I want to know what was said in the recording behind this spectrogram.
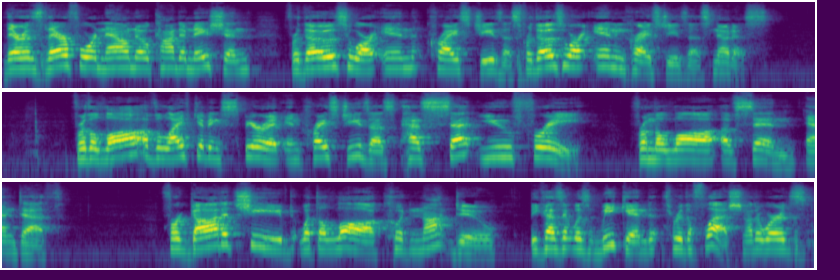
There is therefore now no condemnation for those who are in Christ Jesus. For those who are in Christ Jesus, notice. For the law of the life giving Spirit in Christ Jesus has set you free from the law of sin and death. For God achieved what the law could not do because it was weakened through the flesh. In other words,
